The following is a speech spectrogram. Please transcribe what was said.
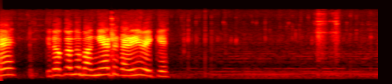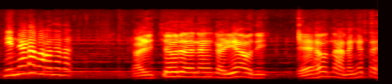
ഏ ഇതൊക്കെ ഒന്ന് ഭംഗിയായിട്ട് കഴുകി വെക്ക്. നിന്നടാ പറഞ്ഞത്. കഴിച്ചവര് തന്നെ കഴിയാ മതി. ദേഹം ഒന്ന് അനങ്ങട്ടെ.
